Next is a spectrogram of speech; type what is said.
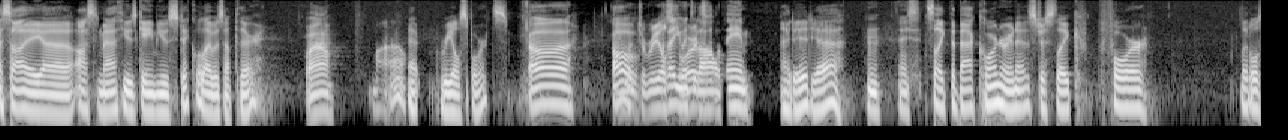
i saw a uh, auston matthews game used stick while i was up there wow. Wow. at real sports Uh, oh, went to Real I thought you went to the Sports. Hall of Fame. i did yeah Nice. It's like the back corner, and it's just like four little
